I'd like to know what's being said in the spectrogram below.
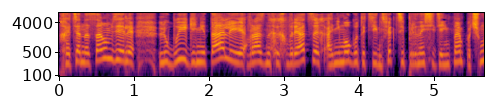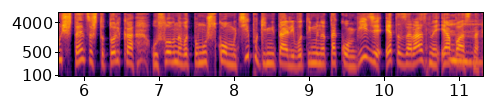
хотя на самом деле любые гениталии в разных их вариациях они могут эти инфекции приносить. Я не понимаю, почему считается, что только условно вот по мужскому типу гениталий, вот именно в таком виде, это заразно и опасно.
